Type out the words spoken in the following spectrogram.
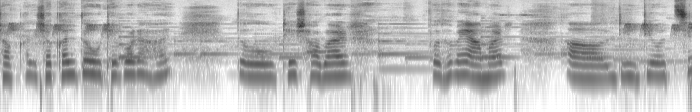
সকাল সকাল তো উঠে পড়া হয়, তো উঠে সবার প্রথমে আমার ডিউটি হচ্ছে।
